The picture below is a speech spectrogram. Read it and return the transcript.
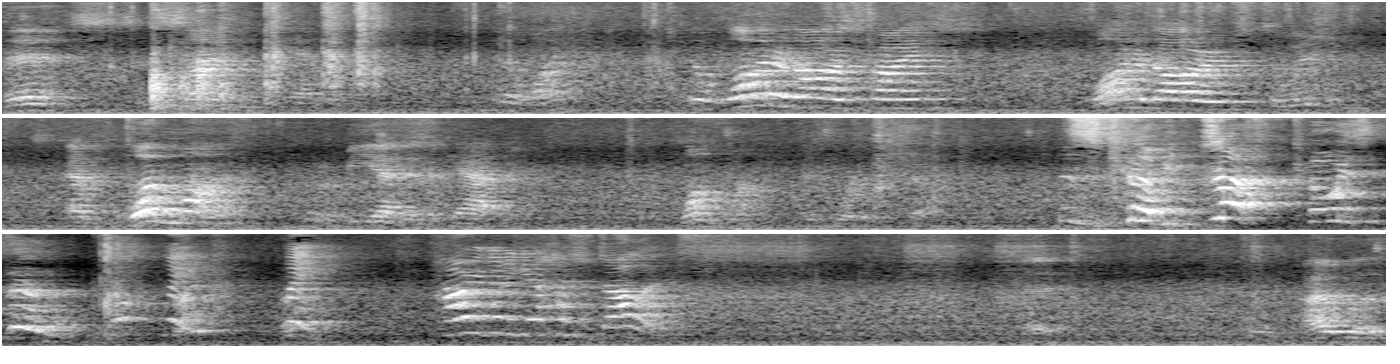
this is a sign from the. You know what? You know, $100 prize, $100 tuition, and one month I'm going to be at this academy. One month before the show. This is gonna be just coincidental. Oh, wait, wait. How are you gonna get hundred dollars? I was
